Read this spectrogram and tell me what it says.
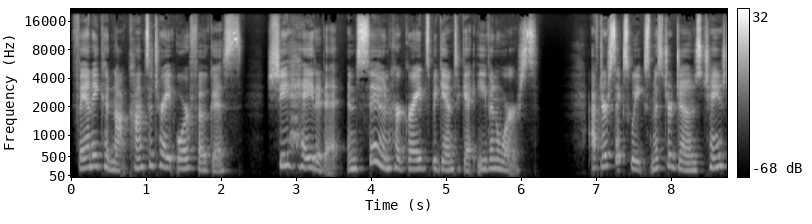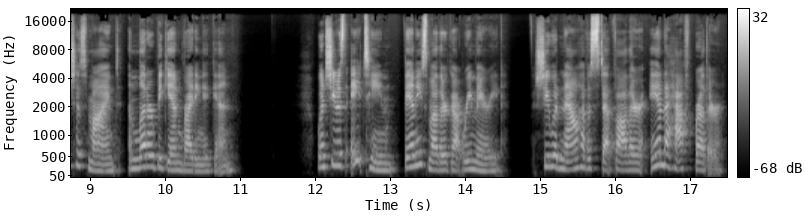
Fanny could not concentrate or focus. She hated it, and soon her grades began to get even worse. After six weeks, Mr. Jones changed his mind and let her begin writing again. When she was 18, Fanny's mother got remarried. She would now have a stepfather and a half brother.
